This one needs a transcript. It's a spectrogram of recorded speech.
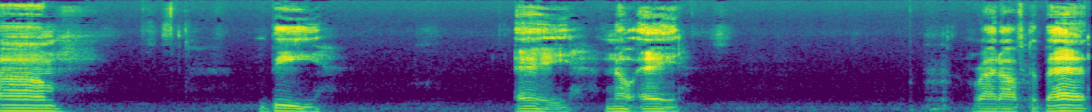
Um, B, A, no A. Right off the bat,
